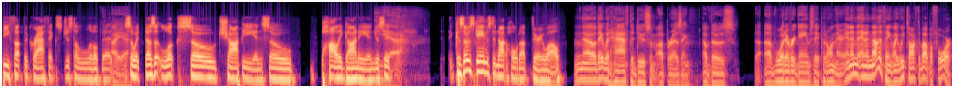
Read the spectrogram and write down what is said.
beef up the graphics just a little bit Oh, yeah. so it doesn't look so choppy and so polygony and just yeah. Because those games did not hold up very well. No, they would have to do some upresing of those of whatever games they put on there. And and, and another thing, like we talked about before,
